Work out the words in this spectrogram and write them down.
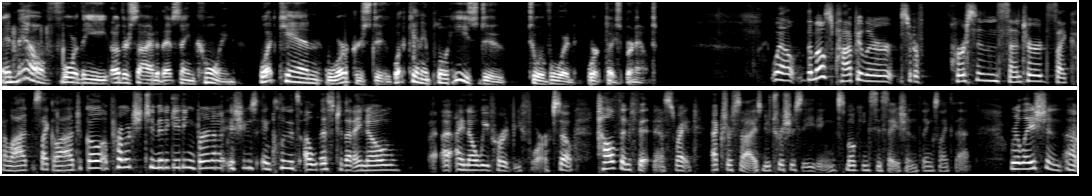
And now for the other side of that same coin, what can workers do? What can employees do to avoid workplace burnout? Well, the most popular sort of person centered psycholo- psychological approach to mitigating burnout issues includes a list that I know I know we've heard before. So, health and fitness, right? Exercise, nutritious eating, smoking cessation, things like that. Relation, uh,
